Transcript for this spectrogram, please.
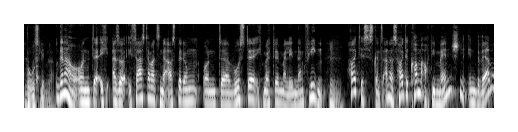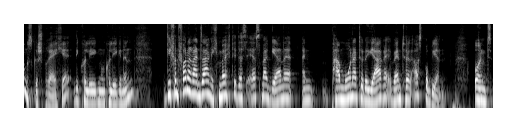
Berufsleben lang. Genau, und äh, ich, also ich saß damals in der Ausbildung und äh, wusste, ich möchte mein Leben lang fliegen. Heute ist es ganz anders. Heute kommen auch die Menschen in Bewerbungsgespräche, die Kollegen und Kolleginnen, die von vornherein sagen, ich möchte das erstmal gerne ein paar Monate oder Jahre eventuell ausprobieren. Und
